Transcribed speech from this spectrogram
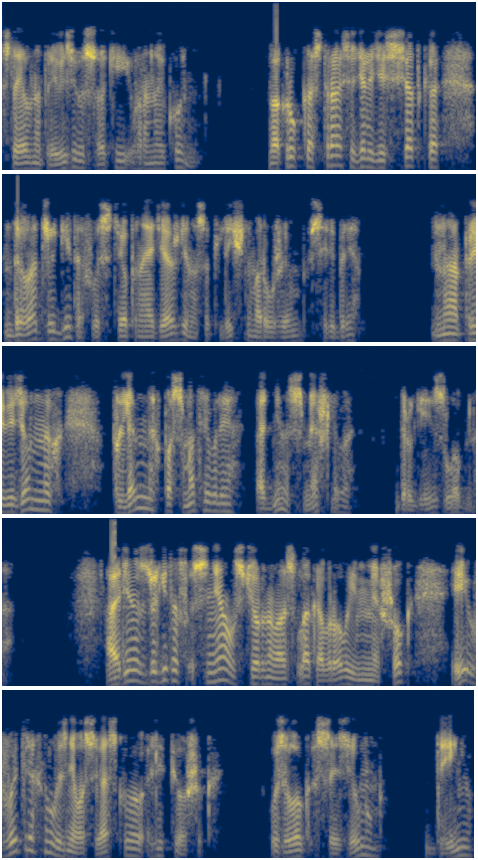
стоял на привязи высокий вороной конь. Вокруг костра сидели десятка два джигитов в истрепанной одежде, но с отличным оружием в серебре. На привезенных пленных посматривали одни насмешливо, другие злобно. Один из джигитов снял с черного осла ковровый мешок и вытряхнул из него связку лепешек, узелок с изюмом, дыню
